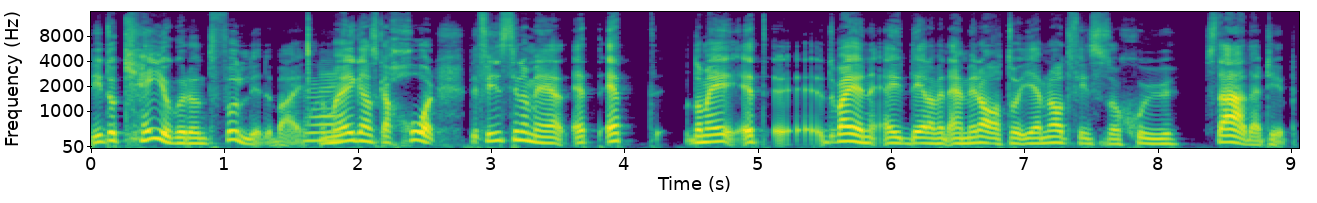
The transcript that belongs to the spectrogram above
är inte okej att gå runt full i Dubai. De Nej. är ju ganska hård. Det finns till och med ett, ett de är ett, Dubai är ju del av en emirat och i emirat finns det så sju städer typ.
